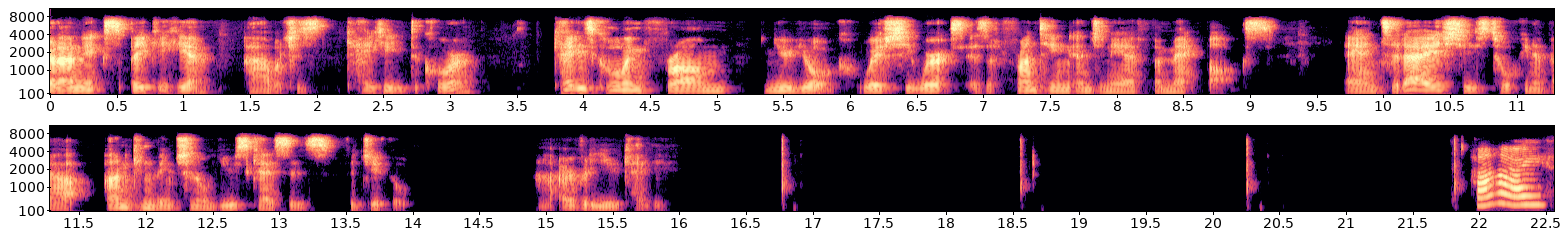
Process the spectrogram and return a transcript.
got our next speaker here, uh, which is Katy DeCorah. Katy's calling from New York, where she works as a front-end engineer for Mapbox. And today she's talking about unconventional use cases for Jekyll. Uh, over to you, Katie. Hi.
